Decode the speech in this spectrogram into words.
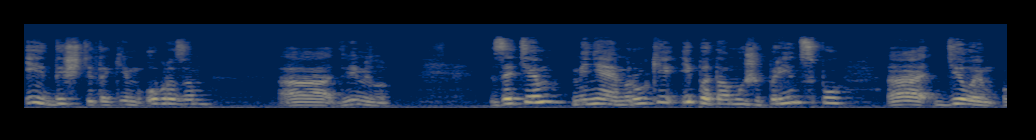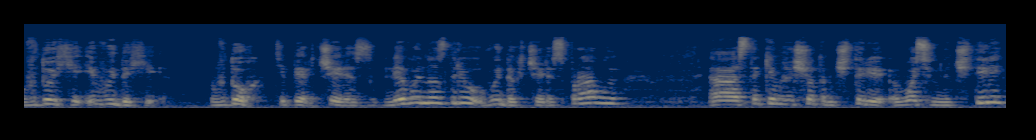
И дышите таким образом а, 2 минуты. Затем меняем руки и по тому же принципу а, делаем вдохи и выдохи. Вдох теперь через левую ноздрю, выдох через правую, а, с таким же счетом 4, 8 на 4.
